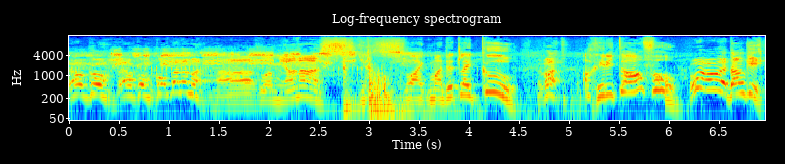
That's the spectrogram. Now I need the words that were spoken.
Welkom, welkom, kom binne man. Ag, oom Janas. Yes, like maar dit lyk cool. Wat? Ag, hierdie tafel. O, oh, dankie.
